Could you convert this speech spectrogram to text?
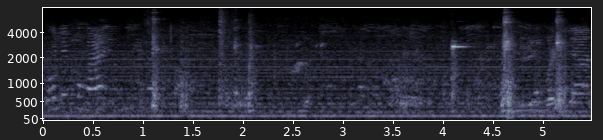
Kunin mo nga yung Pambiling bike. yan.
